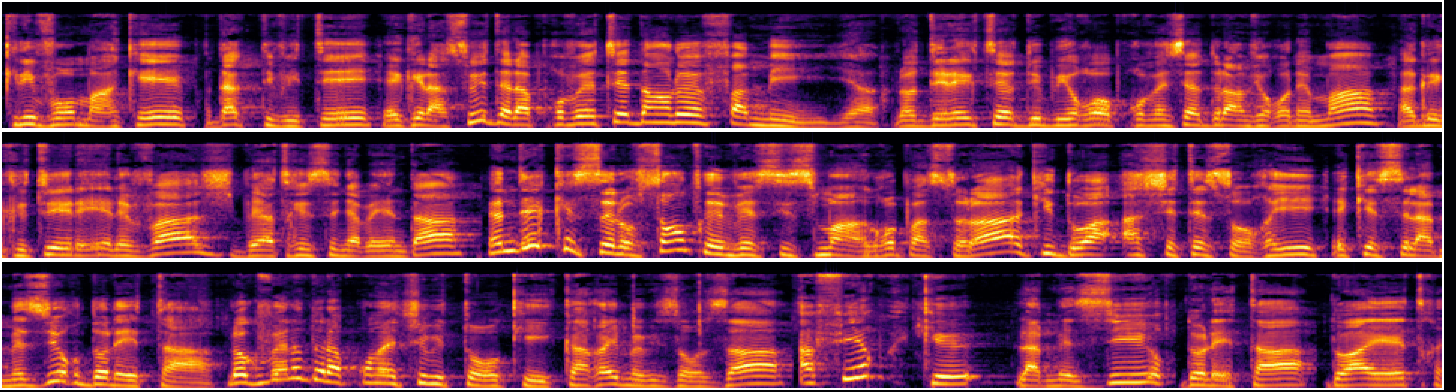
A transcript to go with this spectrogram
qu'ils vont manquer d'activité et que la suite de la pauvreté dans leur famille. Le directeur du bureau provincial de l'environnement, agriculture et élevage, Béatrice Nyabenda, indique que c'est le centre d'investissement agropastoral qui doit acheter son riz et que c'est la mesure de l'État. Le gouverneur de la province de Chibitoki, Karim Bizoza, affirme que la mesure de l'État doit être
